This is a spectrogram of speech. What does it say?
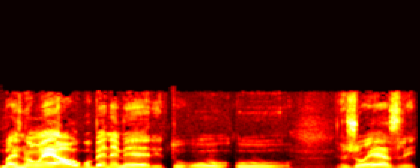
Mas não é algo benemérito. O, o Joesley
